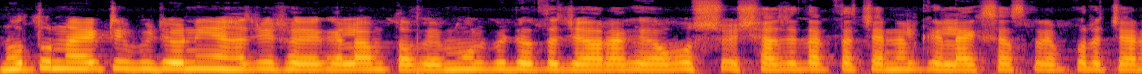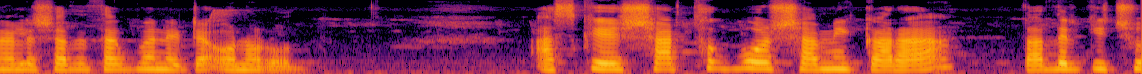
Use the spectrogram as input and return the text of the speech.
নতুন আরেকটি ভিডিও নিয়ে হাজির হয়ে গেলাম। তবে মূল ভিডিওতে যাওয়ার আগে অবশ্যই সাজেদ আক্তার চ্যানেলকে লাইক সাবস্ক্রাইব করে চ্যানেলের সাথে থাকবেন, এটা অনুরোধ। আজকে সার্থকবর স্বামী কারা, তাদের কিছু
